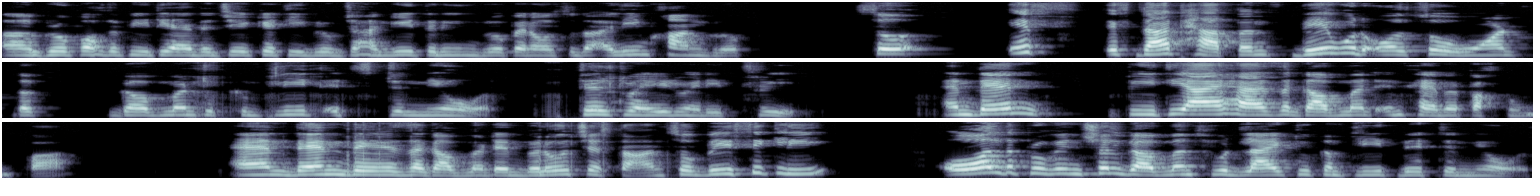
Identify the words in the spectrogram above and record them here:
uh, group of the PTI, the JKT group, Jahangir Tareen group, and also the Aleem Khan group. So if if that happens, they would also want the government to complete its tenure till 2023, and then PTI has a government in Khyber Pakhtunkhwa, and then there is a government in Balochistan. So basically, all the provincial governments would like to complete their tenures.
